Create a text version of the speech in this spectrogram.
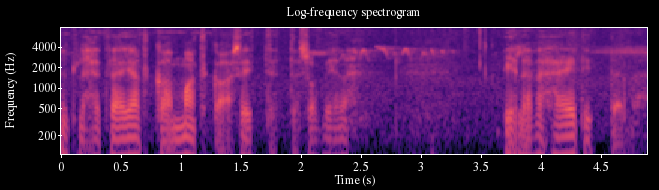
Nyt lähdetään jatkaa matkaa sitten, että se on vielä, vielä vähän etittävää.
